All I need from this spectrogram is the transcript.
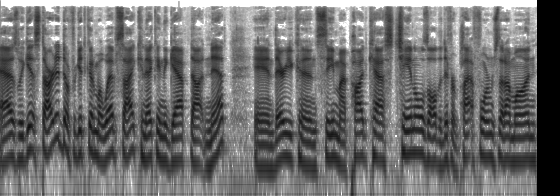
As we get started, don't forget to go to my website, connectingthegap.net, and there you can see my podcast channels, all the different platforms that I'm on,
